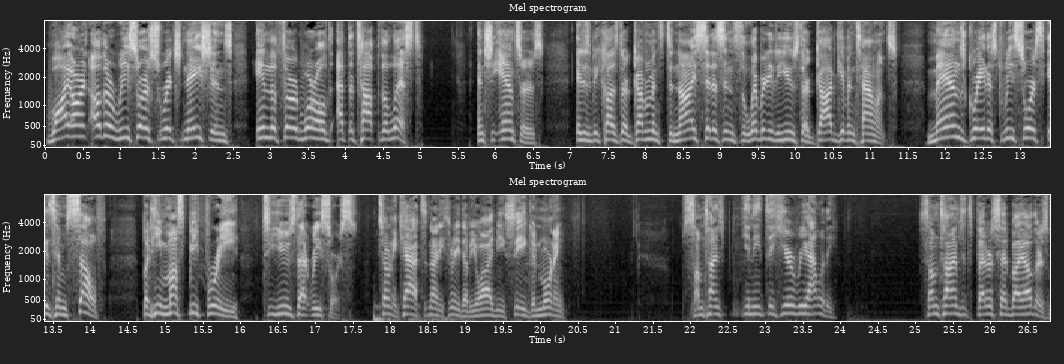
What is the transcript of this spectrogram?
Why aren't other resource rich nations in the third world at the top of the list? And she answers, it is because their governments deny citizens the liberty to use their God given talents. Man's greatest resource is himself, but he must be free to use that resource. Tony Katz, 93 WIBC, good morning. Sometimes you need to hear reality. Sometimes it's better said by others.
